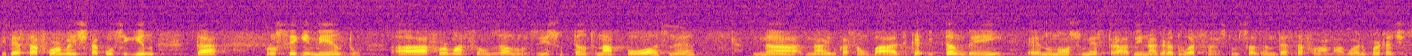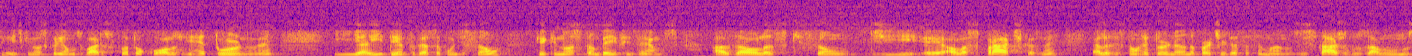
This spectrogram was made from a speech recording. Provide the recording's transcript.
E dessa forma a gente está conseguindo dar prosseguimento à formação dos alunos. Isso tanto na pós, né, na, na educação básica e também é, no nosso mestrado e na graduação. Estamos fazendo dessa forma. Agora o importante é o seguinte, que nós criamos vários protocolos de retorno, né? E aí dentro dessa condição, o que, que nós também fizemos? As aulas que são de é, aulas práticas, né, elas estão retornando a partir dessa semana. Os estágios dos alunos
